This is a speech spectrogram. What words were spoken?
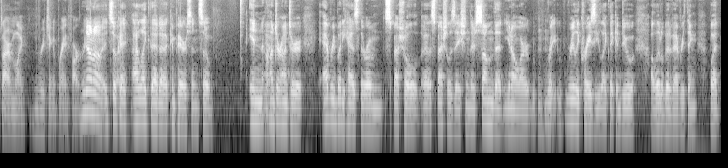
sorry i'm like reaching a brain fart right no now, no it's but- okay. I like that uh, comparison. So in hunter hunter everybody has their own special uh, specialization. There's some that you know are re- really crazy like they can do a little bit of everything but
